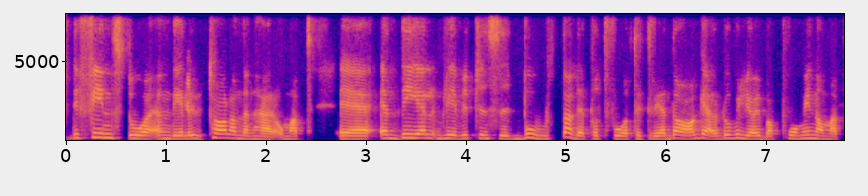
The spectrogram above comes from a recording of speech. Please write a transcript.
det, finns då en del uttalanden här om att Eh, en del blev i princip botade på två till tre dagar. Och då vill jag ju bara påminna om att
